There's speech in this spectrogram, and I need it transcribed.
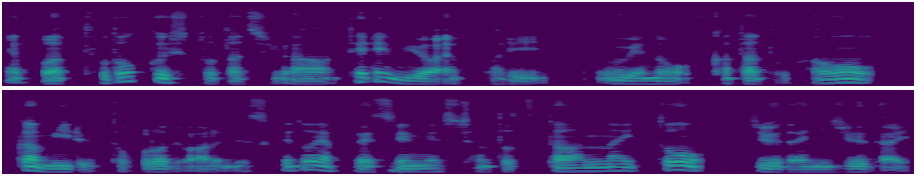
やっぱ届く人たちがテレビはやっぱり上の方とかをが見るところではあるんですけどやっぱ SNS ちゃんと伝わらないと10代20代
